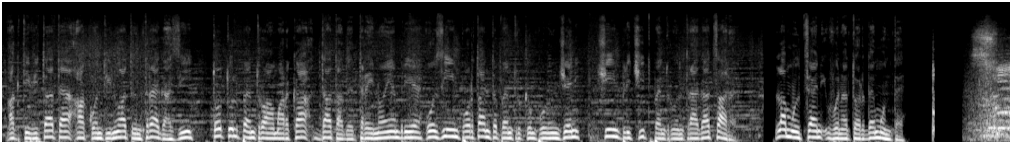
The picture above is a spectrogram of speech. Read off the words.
Activitatea a continuat întreaga zi, totul pentru a marca data de 3 noiembrie, o zi importantă pentru Câmpulungeni și implicit pentru întreaga țară. La mulți ani, vânători de munte! Suntem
